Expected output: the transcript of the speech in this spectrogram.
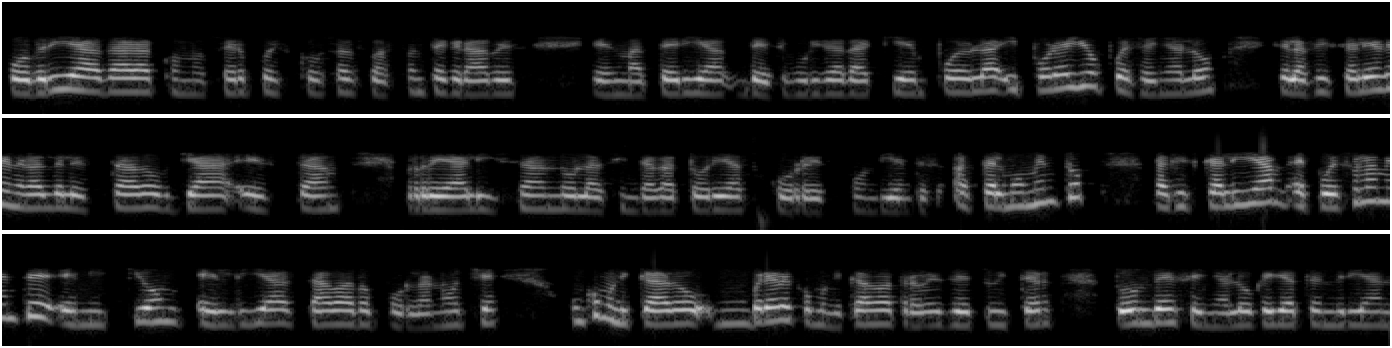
podría dar a conocer pues cosas bastante graves en materia de seguridad aquí en Puebla y por ello pues señaló que la Fiscalía General del Estado ya está realizando las indagatorias correspondientes. Hasta el momento la Fiscalía eh, pues solamente emitió el día sábado por la noche un comunicado, un breve comunicado a través de Twitter donde señaló que ya tendrían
